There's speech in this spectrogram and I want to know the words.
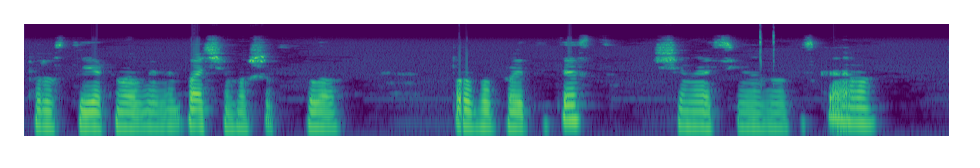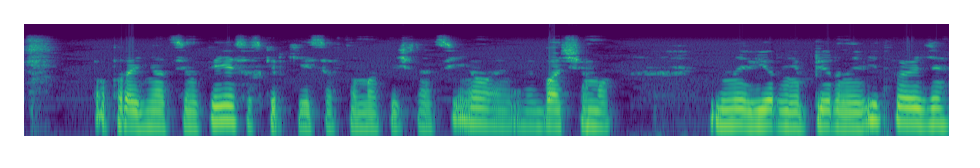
Просто як ми не бачимо, що тут була проба пройти тест. Ще не оцінено натискаємо. Попередня оцінка є, оскільки є автоматичне оцінювання. Ми бачимо невірні пірні відповіді.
